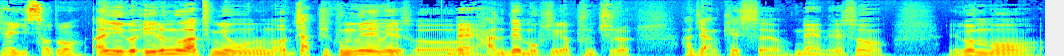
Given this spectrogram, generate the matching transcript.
있어도. 아니 이거 이런 거 같은 경우는 어차피 국민의힘에서 네. 반대 목소리가 분출을 하지 않겠어요. 네, 네. 그래서 이건 뭐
